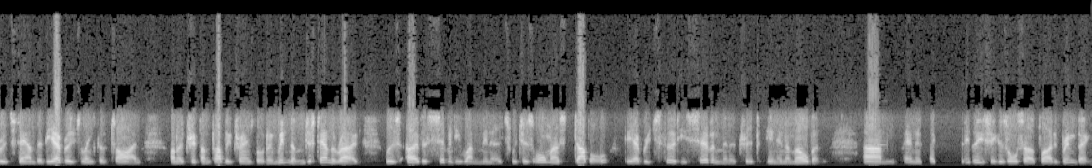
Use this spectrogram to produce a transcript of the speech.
routes, found that the average length of time on a trip on public transport in Wyndham, just down the road, was over 71 minutes, which is almost double the average 37 minute trip in inner Melbourne. Um, and in fact, these figures also apply to Brimbank,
